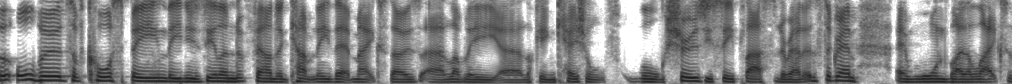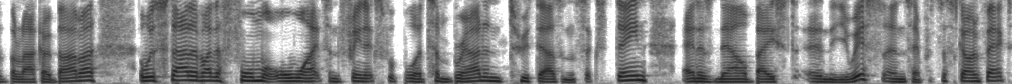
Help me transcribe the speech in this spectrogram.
Allbirds, of course, being the New Zealand founded company that makes those uh, lovely uh, looking casual wool shoes you see plastered around Instagram and worn by the likes of Barack Obama. It was started by the former All Whites and Phoenix footballer Tim Brown in 2016 and is now based in the US, in San Francisco, in fact.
